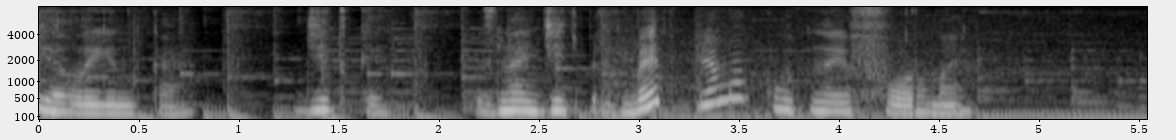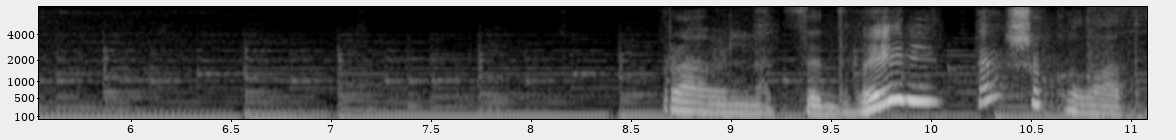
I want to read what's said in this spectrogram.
ялинка. Дітки, знайдіть предмет прямокутної форми. Правильно, це двері та шоколадка.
